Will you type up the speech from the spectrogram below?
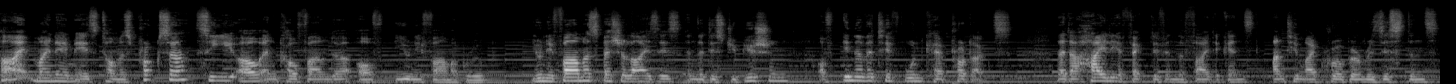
Hi, my name is Thomas Proxer, CEO and co-founder of Unipharma Group. Unipharma specializes in the distribution of innovative wound care products that are highly effective in the fight against antimicrobial resistance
